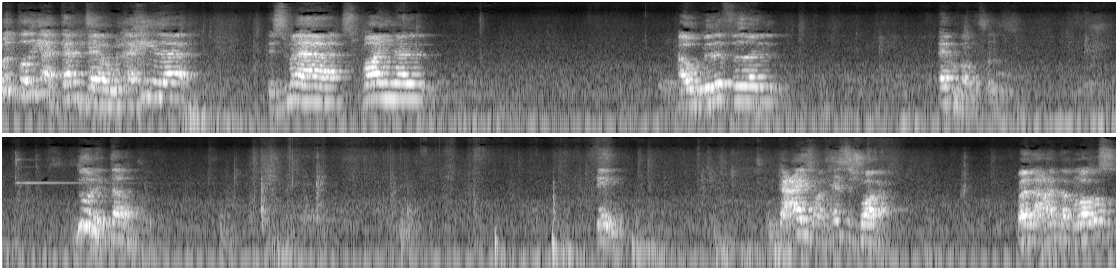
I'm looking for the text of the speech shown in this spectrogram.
والطريقة الثالثة والأخيرة اسمها spinal أو peripheral impulses دول الثلاث تاني أنت عايز ما تحسش وجع. بدأ عندك مغص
